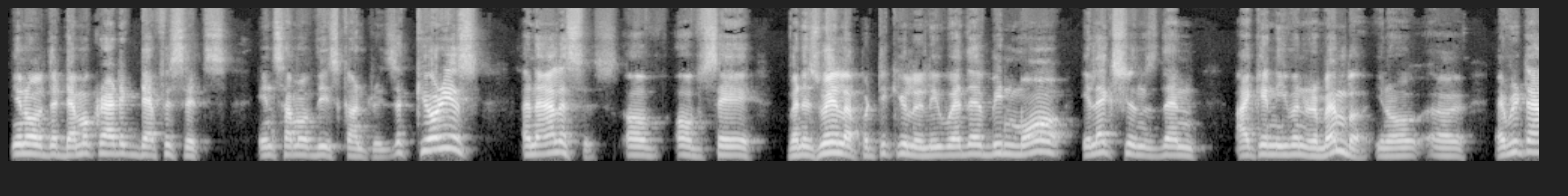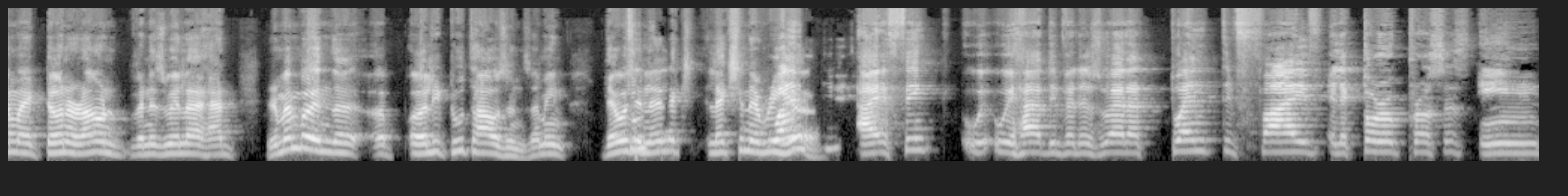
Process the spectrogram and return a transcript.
you know, the democratic deficits in some of these countries. A curious analysis of, of say, Venezuela, particularly, where there have been more elections than I can even remember. You know, uh, every time I turn around, Venezuela had. Remember in the uh, early 2000s? I mean, there was an election every 20, year. I think we, we had in Venezuela 25 electoral process in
